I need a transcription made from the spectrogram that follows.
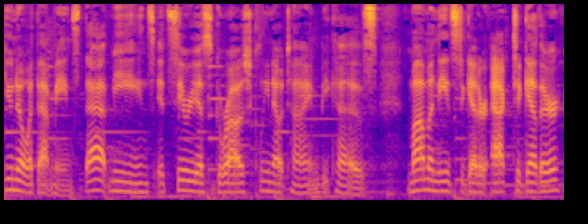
you know what that means. That means it's serious garage clean out time because mama needs to get her act together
